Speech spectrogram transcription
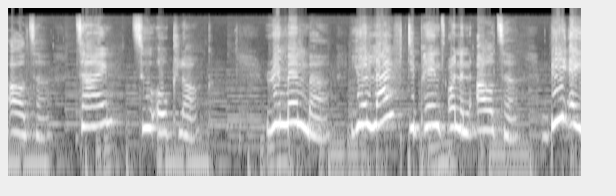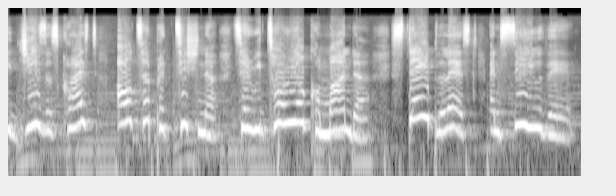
Altar, time 2 o'clock. Remember, your life depends on an altar. Be a Jesus Christ altar practitioner, territorial commander. Stay blessed and see you there.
